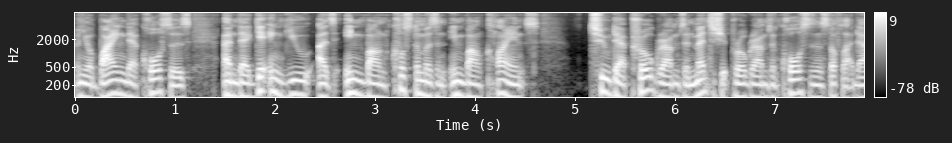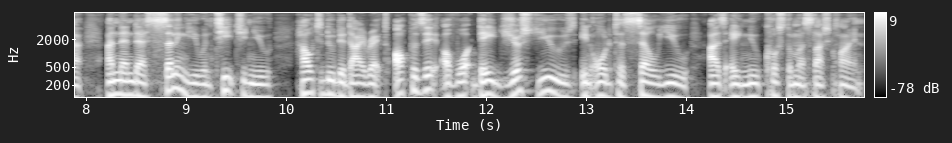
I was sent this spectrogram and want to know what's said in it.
and you're buying their courses and they're getting you as inbound customers and inbound clients to their programs and mentorship programs and courses and stuff like that. And then they're selling you and teaching you how to do the direct opposite of what they just use in order to sell you as a new customer slash client.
